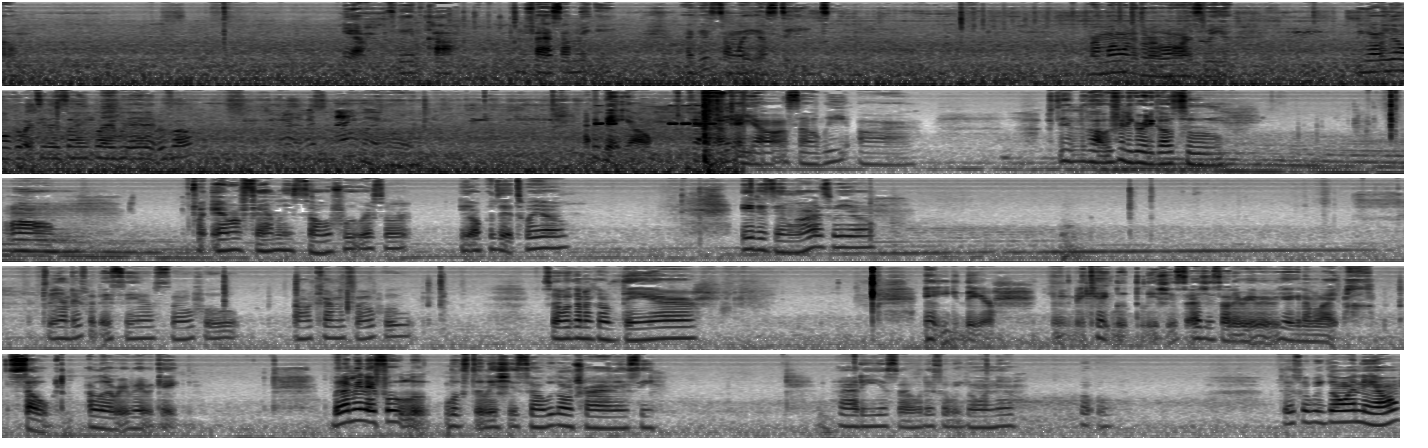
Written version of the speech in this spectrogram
yeah, we in the car. Gonna find something to eat. I guess somewhere else to eat. My mom wanna go to Lawrenceville. You want you wanna go back to that same place we had at before? What's the name of it? I'll be back, y'all. Okay. Okay, y'all. So we are still in the car. We finna get ready to go to um Forever Family Soul Food Restaurant. It opens at twelve. It is in Lawrenceville. Yeah, that's what they sell. Soul food. All kind of soul food. So we're gonna go there and eat there. Mm, The cake looked delicious. I just saw that red velvet cake and I'm like, sold. I love red velvet cake. But I mean, that food look looks delicious, so we're gonna try it and see how it is. So that's where we going now. Uh oh. That's where we going now.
